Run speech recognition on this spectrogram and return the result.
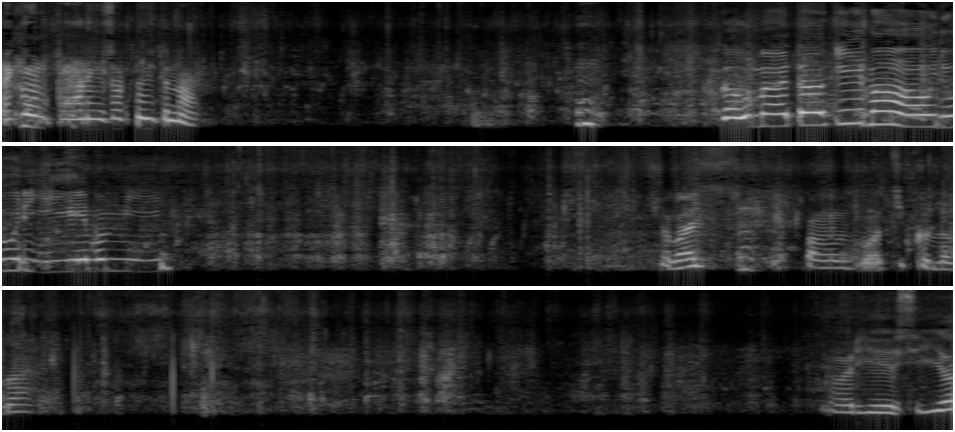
बस ये उठा कौन पानी सकते इतना। गौ माता की मौजूरी है मम्मी। तो बहुत चिक्कड़ लगा है। और ये सिया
